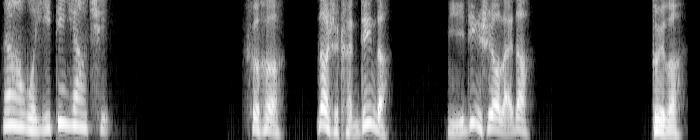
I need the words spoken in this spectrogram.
那我一定要去。”“呵呵，那是肯定的，你一定是要来的。”“对了，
